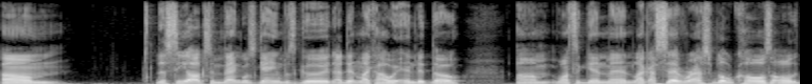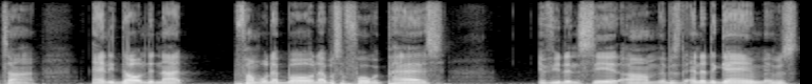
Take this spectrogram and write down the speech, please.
Um, the Seahawks and Bengals game was good. I didn't like how it ended though. Um, once again, man, like I said, refs blow calls all the time. Andy Dalton did not fumble that ball. That was a forward pass. If you didn't see it, um, it was the end of the game. It was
